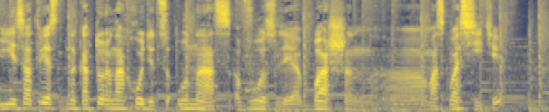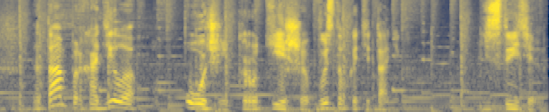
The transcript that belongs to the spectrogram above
И, соответственно, который находится у нас возле башен э, Москва-Сити. Там проходила очень крутейшая выставка Титаник. Действительно.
